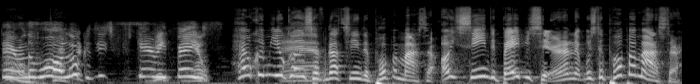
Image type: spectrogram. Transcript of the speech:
There on Oh, the wall. Look at his scary freaked out. face. How come you guys Um, have not seen the puppet master? I seen the babysitter, and it was the puppet master.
